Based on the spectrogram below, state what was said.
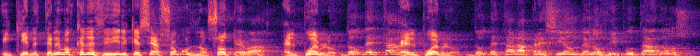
Y quienes tenemos que decidir que sea somos nosotros. El pueblo. ¿Dónde está, el pueblo. ¿Dónde está la presión de los diputados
